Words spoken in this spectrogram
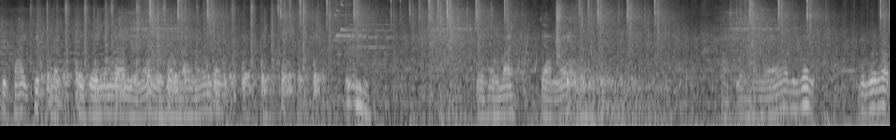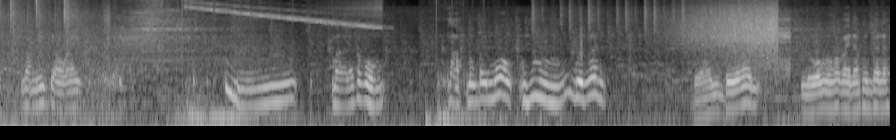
ปิดท้ายคลิปแบบสวยๆงามๆอยู่นะเดี๋ยวส่งไปนะเพื่อนเดี๋ยวส่งไปจำไว้ แล้วเพื่อนๆเพื่อนๆว่ารอบนี้จะออกอะไรอื้อหือมาแล้วครับผมหลับลงไปม่วงอือหือบุญเพื่อนเดินเดินล้วงลงเข้าไปนะเพื่อนๆนะ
